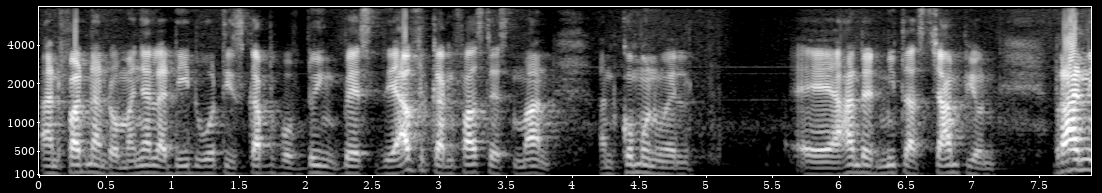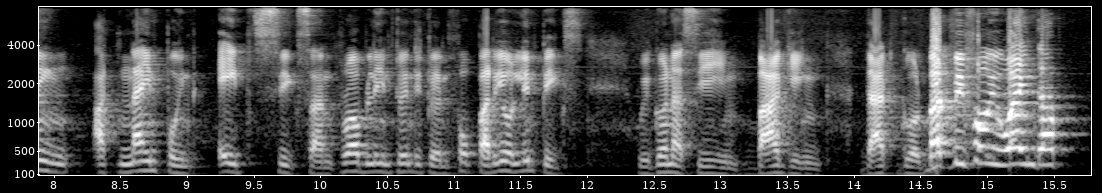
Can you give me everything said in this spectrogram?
and Ferdinand Omanyala did what he's capable of doing best, the African fastest man and Commonwealth uh, 100 meters champion. Running at 9.86 and probably in 2024 Paris Olympics we're gonna see him bagging that goal. But before we wind up,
